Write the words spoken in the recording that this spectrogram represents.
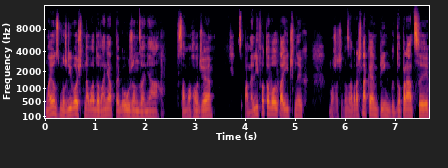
mając możliwość naładowania tego urządzenia w samochodzie z paneli fotowoltaicznych. Możecie to zabrać na kemping, do pracy,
